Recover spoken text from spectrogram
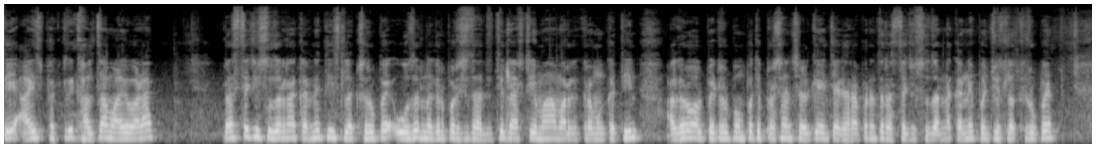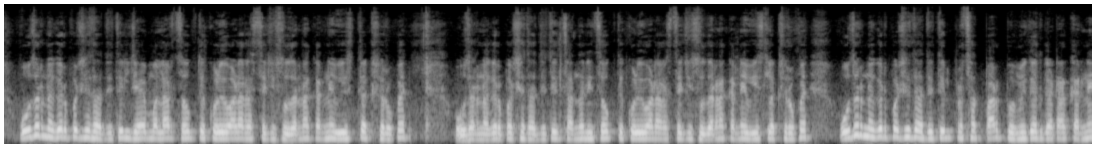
ते आईस फॅक्टरी खालचा माळीवाडा रस्त्याची सुधारणा करणे तीस लक्ष रुपये ओझर नगर परिषद हद्दीतील राष्ट्रीय महामार्ग क्रमांक तीन अगरवाल पेट्रोल पंप ते प्रशांत शेळके यांच्या घरापर्यंत रस्त्याची सुधारणा करणे पंचवीस लक्ष रुपये ओझर नगर परिषद हद्दीतील जय मल्हार चौक ते कोळीवाडा रस्त्याची सुधारणा करणे वीस लक्ष रुपये ओझर नगर परिषद हद्दीतील चांदणी चौक ते कोळीवाडा रस्त्याची सुधारणा करणे वीस लक्ष रुपये ओझर नगर परिषद हद्दीतील प्रसाद पार्क भूमिगत गटार करणे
